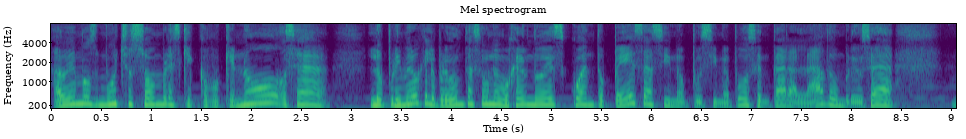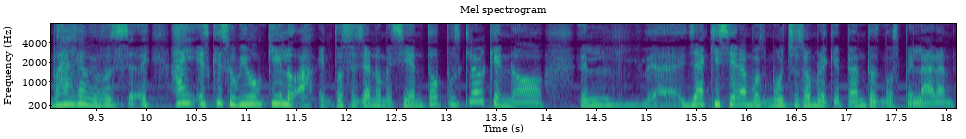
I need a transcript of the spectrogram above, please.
habemos muchos hombres que como que no, o sea, lo primero que le preguntas a una mujer no es cuánto pesa, sino pues si me puedo sentar al lado, hombre, o sea, válgame, pues, ay, es que subió un kilo, ah, entonces ya no me siento, pues claro que no, ya quisiéramos muchos, hombre, que tantos nos pelaran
